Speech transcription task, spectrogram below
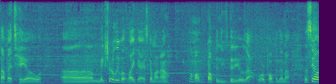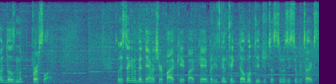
the video. Um, make sure to leave a like, guys. Come on now. Come on, we're pumping these videos out. We're pumping them out. Let's see how it does in the first slot. So he's taking a bit damage here, 5k, 5k, but he's going to take double digits as soon as he super attacks.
